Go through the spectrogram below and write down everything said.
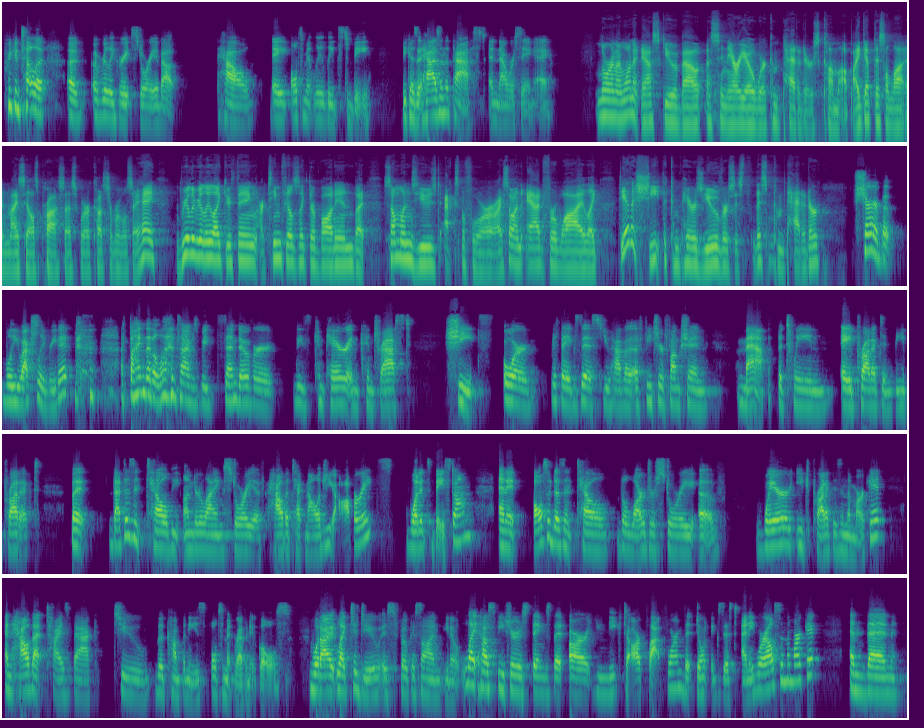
we can tell a, a, a really great story about how A ultimately leads to B because it has in the past, and now we're seeing A. Lauren, I want to ask you about a scenario where competitors come up. I get this a lot in my sales process where a customer will say, Hey, really, really like your thing. Our team feels like they're bought in, but someone's used X before, or I saw an ad for Y. Like, do you have a sheet that compares you versus this competitor? Sure, but will you actually read it? I find that a lot of times we send over these compare and contrast sheets, or if they exist, you have a, a feature function map between A product and B product. But that doesn't tell the underlying story of how the technology operates, what it's based on. And it also doesn't tell the larger story of where each product is in the market and how that ties back to the company's ultimate revenue goals. What I like to do is focus on, you know, lighthouse features, things that are unique to our platform that don't exist anywhere else in the market, and then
